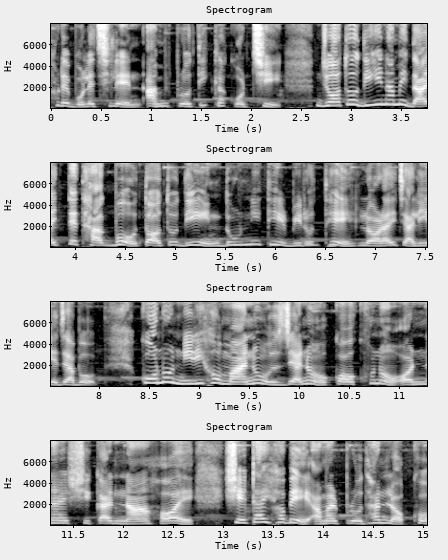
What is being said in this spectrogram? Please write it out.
ধরে বলেছিলেন, আমি প্রতিজ্ঞা করছি, যতদিন আমি দায়িত্বে থাকব, ততদিন দুর্নীতির বিরুদ্ধে লড়াই চালিয়ে যাব। কোনো নিরীহ মানুষ যেন কখনো অন্যায়ের শিকার না হয়, সেটাই হবে আমার প্রধান লক্ষ্য।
